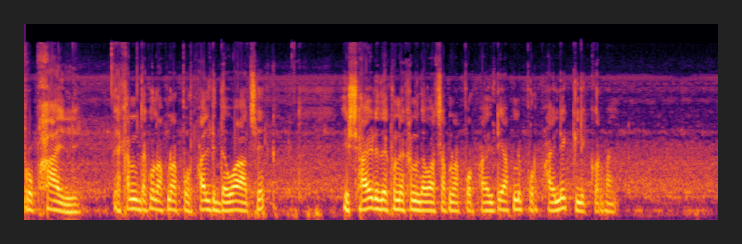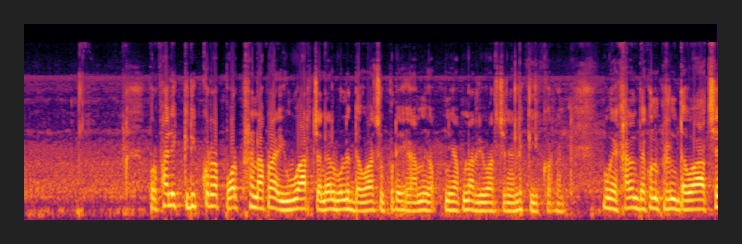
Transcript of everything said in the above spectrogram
প্রোফাইলে এখানে দেখুন আপনার প্রোফাইলটি দেওয়া আছে। এই সাইডে দেখুন এখানে দেওয়া আছে আপনার প্রোফাইলটি আপনি প্রোফাইলে ক্লিক করবেন। প্রোফাইলে ক্লিক করার পর ফ্রেন্ড আপনার ইউআর চ্যানেল বলে দেওয়া আছে উপরে। আমি আপনি আপনার ইউআর চ্যানেলে ক্লিক করবেন। এবং এখানে দেখুন ফ্রেন্ড দেওয়া আছে।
